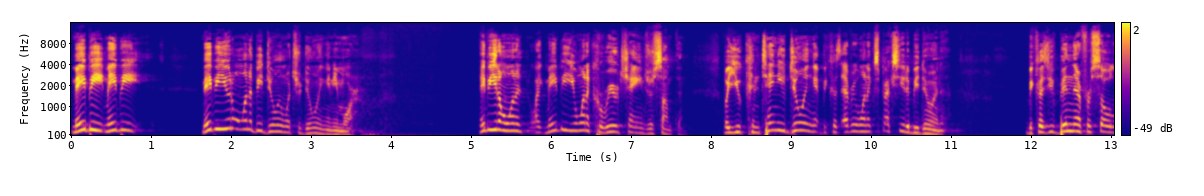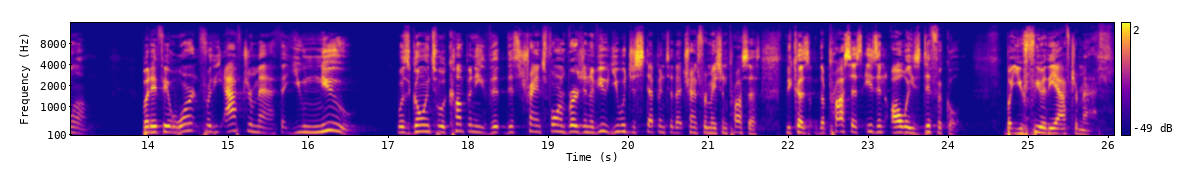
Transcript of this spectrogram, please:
Maybe maybe maybe you don't want to be doing what you're doing anymore. Maybe you don't want to like maybe you want a career change or something. But you continue doing it because everyone expects you to be doing it. Because you've been there for so long. But if it weren't for the aftermath that you knew was going to accompany the, this transformed version of you, you would just step into that transformation process because the process isn't always difficult, but you fear the aftermath.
